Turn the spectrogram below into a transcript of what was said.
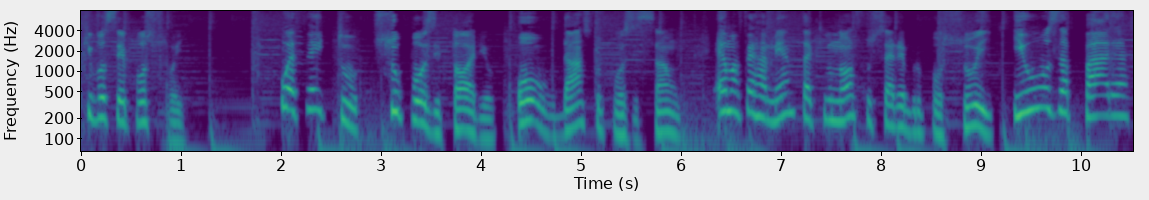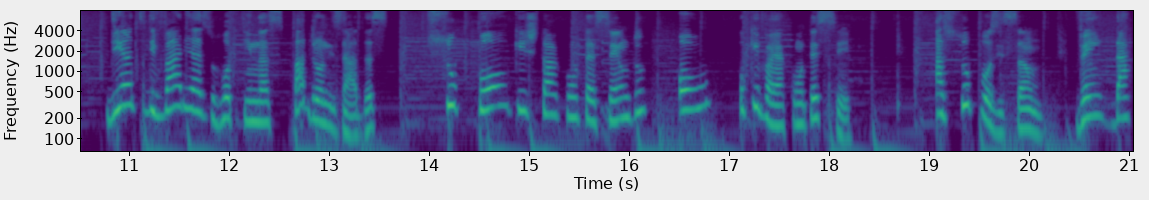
que você possui. O efeito supositório ou da suposição é uma ferramenta que o nosso cérebro possui e usa para, diante de várias rotinas padronizadas, supor o que está acontecendo ou o que vai acontecer. A suposição vem da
